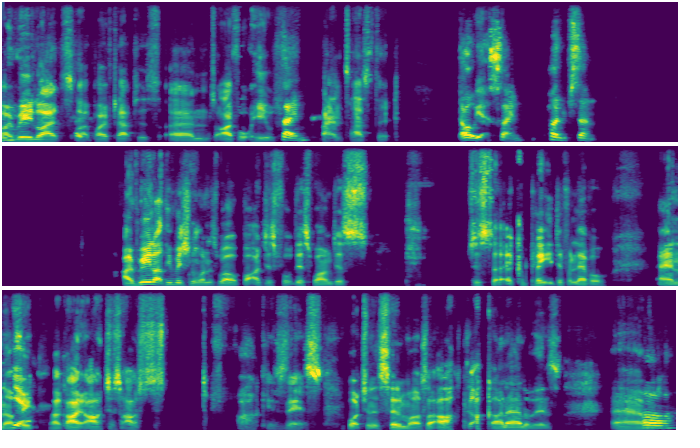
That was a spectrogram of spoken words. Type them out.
I really liked like both chapters, and I thought he was Same. fantastic. Oh yeah, same, hundred percent. I really like the original one as well, but I just thought this one just just a, a completely different level. And I Yeah. think like I, I just I was just the fuck is this watching the cinema? I was like, oh, I can't handle this. Um, oh,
